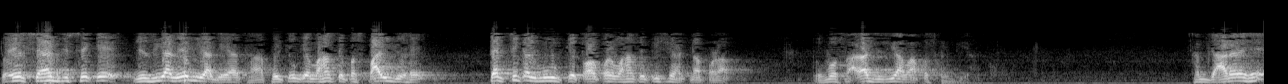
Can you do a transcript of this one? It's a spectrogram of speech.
تو ایک شہر جس سے کہ جزیہ لے لیا گیا تھا، پھر چونکہ وہاں سے پسپائی جو ہے ٹیکٹیکل موو کے طور پر وہاں سے پیچھے ہٹنا پڑا۔ تو وہ سارا جزیہ واپس کر دیا۔ ہم جا رہے ہیں،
